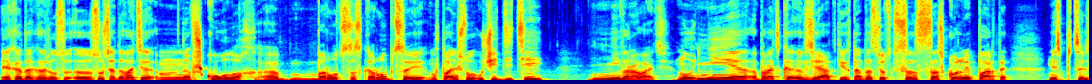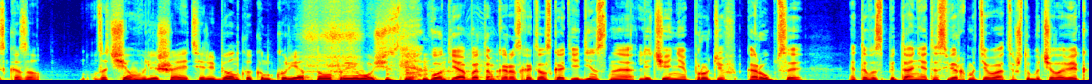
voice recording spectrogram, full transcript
я когда говорил, э, слушайте, а давайте в школах э, бороться с коррупцией, ну, в плане, что учить детей – не воровать, ну, не брать взятки. Их надо все-таки со, со школьной парты. Мне специалист сказал, Зачем вы лишаете ребенка конкурентного преимущества? Вот я об этом как раз хотел сказать. Единственное лечение против коррупции – это воспитание, это сверхмотивация, чтобы человек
